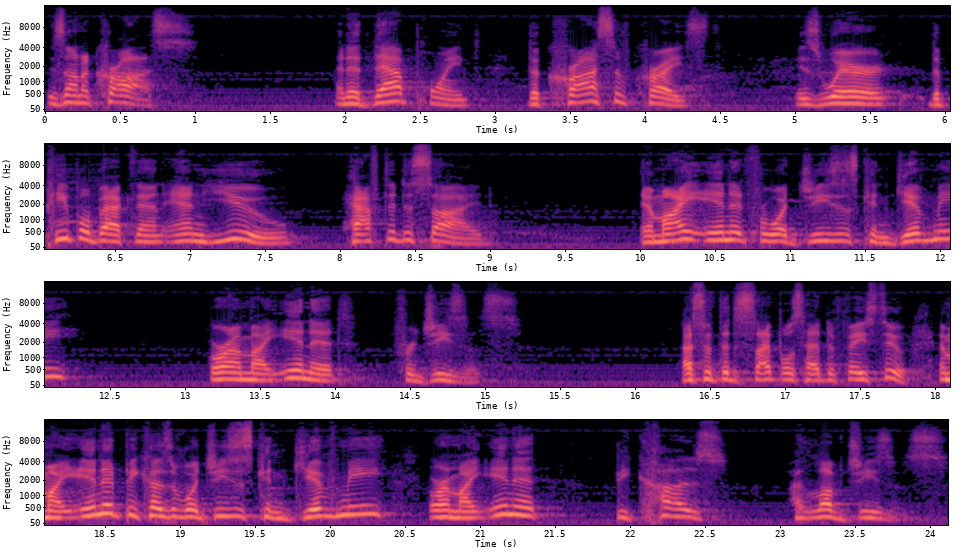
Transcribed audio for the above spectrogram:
is on a cross. And at that point, the cross of Christ is where the people back then and you have to decide am I in it for what Jesus can give me, or am I in it for Jesus? That's what the disciples had to face too. Am I in it because of what Jesus can give me, or am I in it because I love Jesus?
